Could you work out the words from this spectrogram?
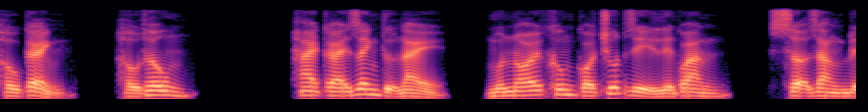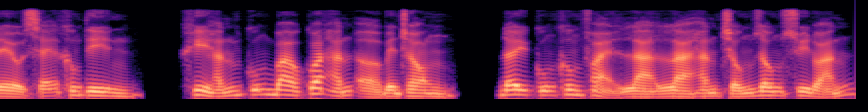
Hầu cảnh, hầu thông. Hai cái danh tự này, muốn nói không có chút gì liên quan, sợ rằng đều sẽ không tin, khi hắn cũng bao quát hắn ở bên trong, đây cũng không phải là là hắn chống rông suy đoán,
